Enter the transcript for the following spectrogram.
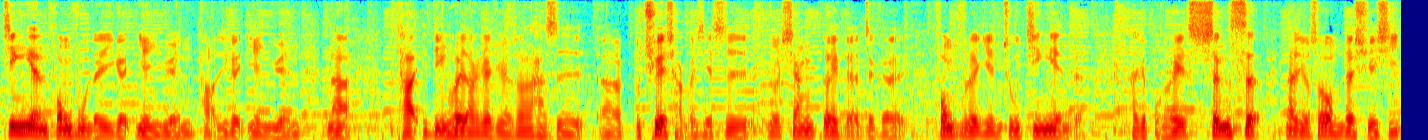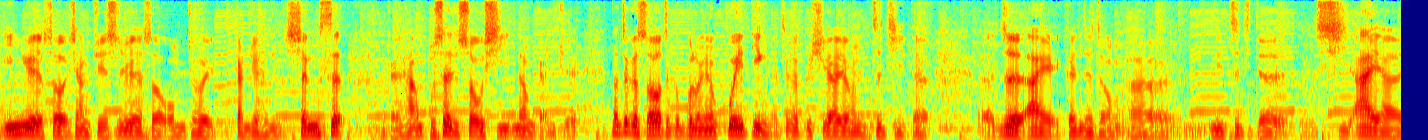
经验丰富的一个演员，好，一个演员，那他一定会让人家觉得说他是呃不怯场，而且是有相对的这个丰富的演出经验的，他就不会生涩。那有时候我们在学习音乐的时候，像爵士乐的时候，我们就会感觉很生涩，感觉好像不是很熟悉那种感觉。那这个时候，这个不能用规定的，这个必须要用你自己的。呃，热爱跟这种呃，你自己的喜爱啊、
